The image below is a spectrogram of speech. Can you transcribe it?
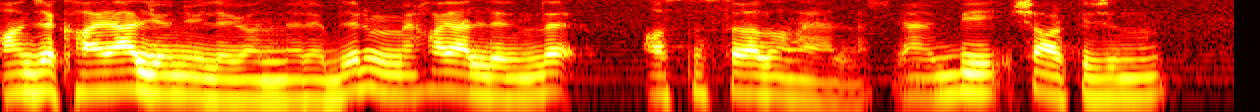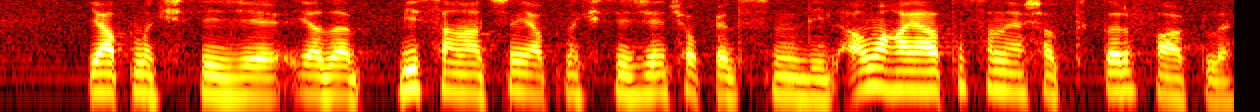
ancak hayal yönüyle yön verebilirim ve hayallerim de aslında sıradan hayaller. Yani bir şarkıcının yapmak isteyeceği ya da bir sanatçının yapmak isteyeceğinin çok ötesinde değil. Ama hayatın sana yaşattıkları farklı.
